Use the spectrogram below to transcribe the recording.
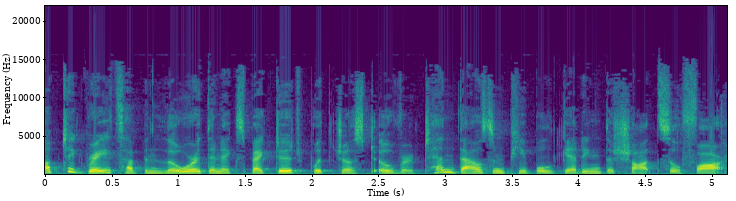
Uptake rates have been lower than expected, with just over 10,000 people getting the shot so far.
